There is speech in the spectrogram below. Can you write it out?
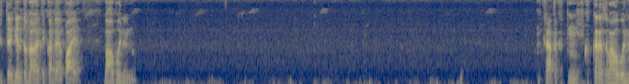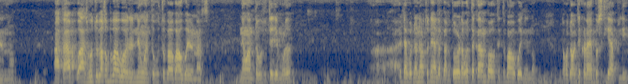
तिथं गेलतो बघा ते कदा पाया भाऊ बनवून का आता करायचं भाऊ बनवून आता आप- आज होतो बघा भाऊ निवांत होतो बघा भाऊ बनवून आज. निवांत होतो त्याच्यामुळं. डबा नव्हतं नाही आला बघा तोडा होता काम भाऊ तिथं भाऊ बहिणीनं. तो तो तिकडं आहे बसली आपली.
